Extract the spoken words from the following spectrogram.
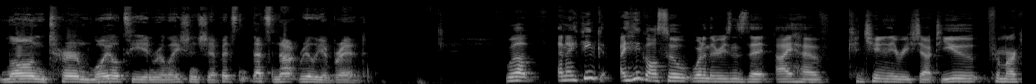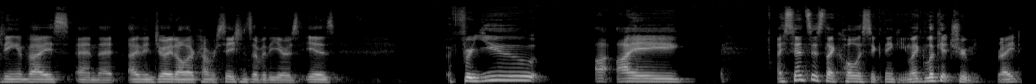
long-term loyalty and relationship it's that's not really a brand. Well and i think i think also one of the reasons that i have continually reached out to you for marketing advice and that i've enjoyed all our conversations over the years is for you i i sense this like holistic thinking. Like look at Troomi right?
